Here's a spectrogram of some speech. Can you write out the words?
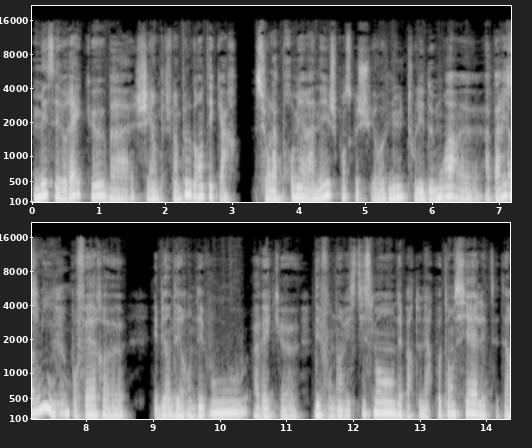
Mais c'est vrai que bah, j'ai un, je fais un peu le grand écart. Sur la première année, je pense que je suis revenue tous les deux mois euh, à Paris Ah oui. pour faire euh, eh bien des rendez-vous avec euh, des fonds d'investissement, des partenaires potentiels, etc.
